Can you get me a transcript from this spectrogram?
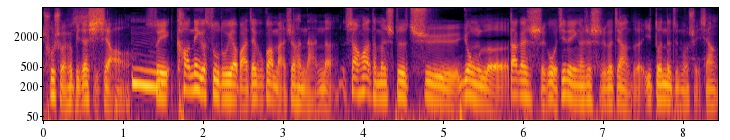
出水会比较小，嗯所以靠那个速度要把这个灌满是很难的。上画他们是去用了大概是十个，我记得应该是十个这样子一吨的这种水箱，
